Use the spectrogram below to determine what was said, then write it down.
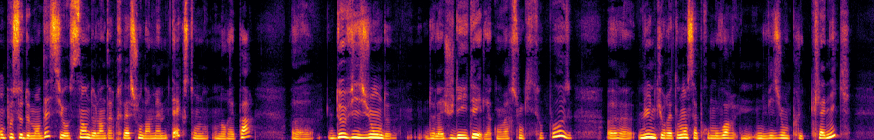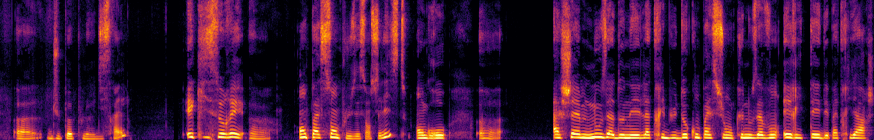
On peut se demander si au sein de l'interprétation d'un même texte, on n'aurait pas euh, deux visions de, la judéité et de la conversion qui s'opposent, euh, l'une qui aurait tendance à promouvoir une vision plus clanique du peuple d'Israël, et qui serait, euh, en passant plus essentialiste, en gros, euh, Hachem nous a donné l'attribut de compassion que nous avons hérité des patriarches,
